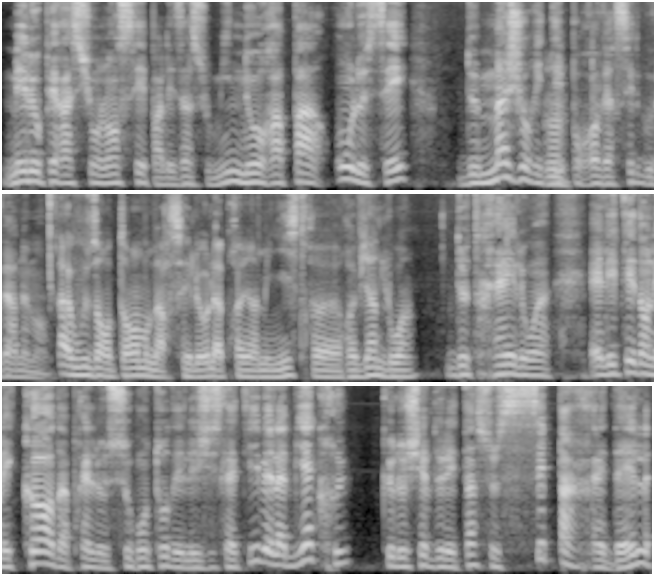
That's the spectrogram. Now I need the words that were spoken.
mais l'opération lancée par les Insoumis n'aura pas, on le sait, de majorité hmm. pour renverser le gouvernement. À vous entendre, Marcelo, la Première ministre euh, revient de loin. De très loin. Elle était dans les cordes après le second tour des législatives. Elle a bien cru que le chef de l'État se séparerait d'elle.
